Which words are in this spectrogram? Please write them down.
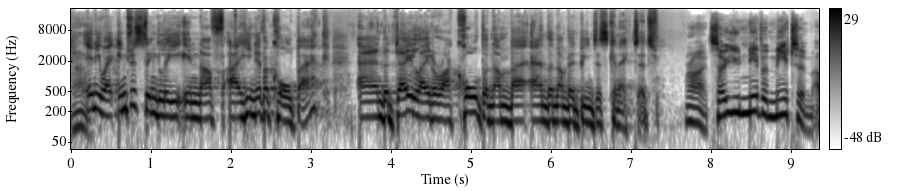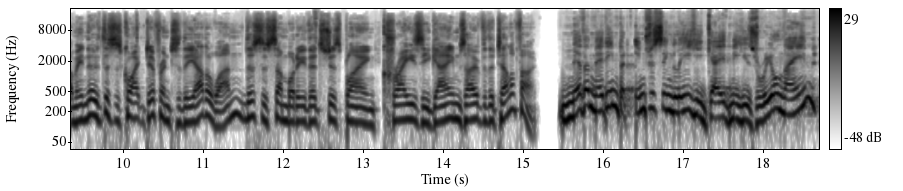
Wow. Anyway, interestingly enough, uh, he never called back. And the day later, I called the number and the number had been disconnected. Right. So you never met him. I mean, this is quite different to the other one. This is somebody that's just playing crazy games over the telephone. Never met him, but interestingly, he gave me his real name.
